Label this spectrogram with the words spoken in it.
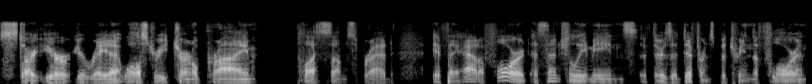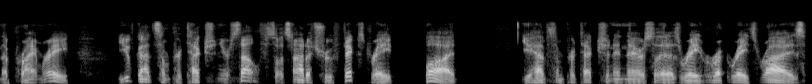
start your, your rate at Wall Street Journal Prime plus some spread. If they add a floor, it essentially means if there's a difference between the floor and the prime rate, you've got some protection yourself. So it's not a true fixed rate, but you have some protection in there so that as rate r- rates rise,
